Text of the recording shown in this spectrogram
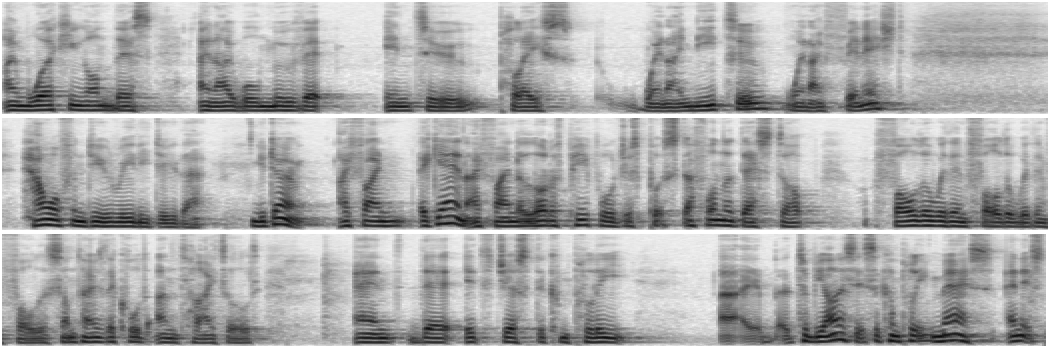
I'm working on this and I will move it into place when I need to, when I'm finished. How often do you really do that? You don't. I find, again, I find a lot of people just put stuff on the desktop, folder within folder within folder. Sometimes they're called untitled and that it's just a complete uh, to be honest, it's a complete mess, and it's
